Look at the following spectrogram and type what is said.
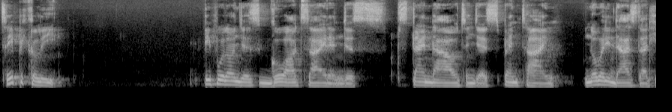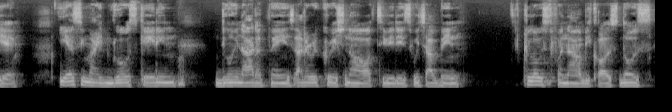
typically, people don't just go outside and just stand out and just spend time. Nobody does that here. Yes, you might go skating, doing other things, other recreational activities, which have been closed for now because those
